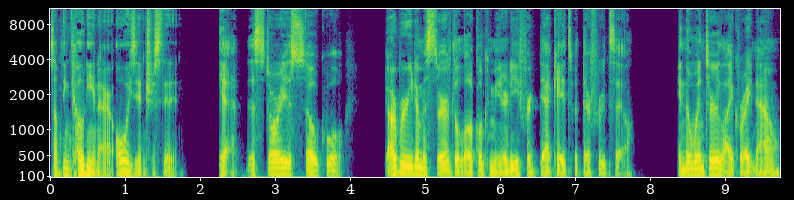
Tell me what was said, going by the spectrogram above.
something Cody and I are always interested in. Yeah, this story is so cool. The Arboretum has served the local community for decades with their fruit sale. In the winter, like right now,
